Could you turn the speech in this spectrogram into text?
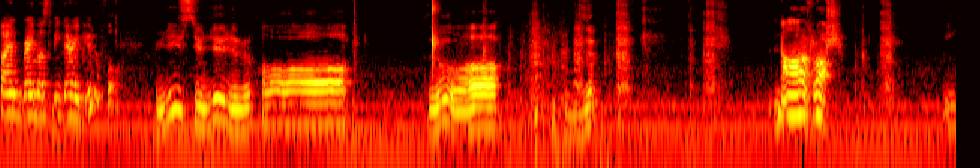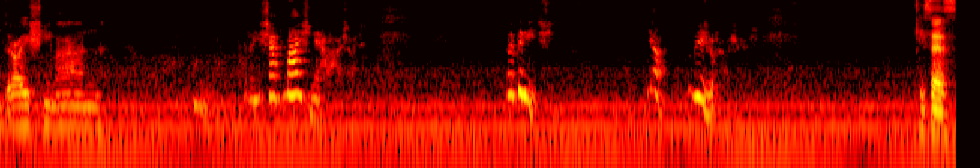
find rainbows to be very beautiful. Zoop. Zoop. Nachrosch. Wie greisch niemand. Yeah, he says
